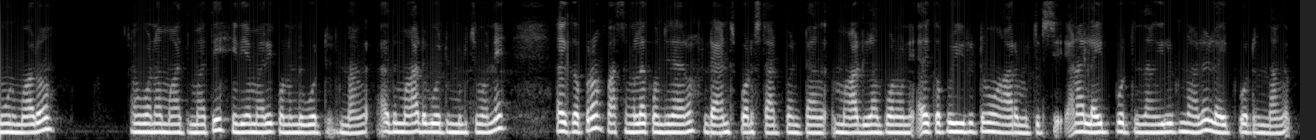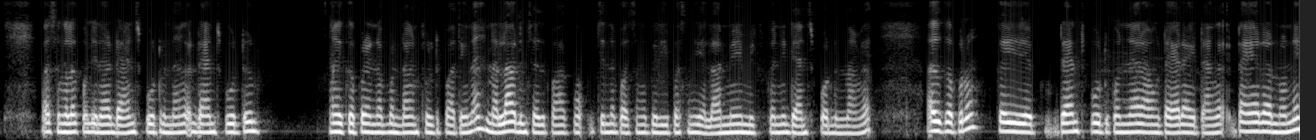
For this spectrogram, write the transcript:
மூணு மாடும் ஒவ்வொன்றா மாற்றி மாற்றி இதே மாதிரி கொண்டு வந்து ஓட்டிட்டு இருந்தாங்க அது மாடு ஓட்டி முடிச்ச உடனே அதுக்கப்புறம் பசங்களாம் கொஞ்ச நேரம் டான்ஸ் போட ஸ்டார்ட் பண்ணிட்டாங்க. மாடுலாம் போனோடனே அதுக்கப்புறம் இருட்டும் ஆரம்பிச்சிருச்சு. ஆனால் லைட் போட்டிருந்தாங்க. இருட்டுனாலும் லைட் போட்டிருந்தாங்க. பசங்களாம் கொஞ்ச நேரம் டான்ஸ் போட்டிருந்தாங்க. டான்ஸ் போட்டு அதுக்கப்புறம் என்ன பண்ணிட்டாங்கன்னு சொல்லிட்டு பார்த்தீங்கன்னா நல்லா இருந்துச்சு அது பார்க்கும் சின்ன பசங்க பெரிய பசங்க எல்லாருமே மிக்ஸ் பண்ணி டான்ஸ் போட்டிருந்தாங்க. அதுக்கப்புறம் கை டான்ஸ் போட்டு கொஞ்ச நேரம் அவங்க டயர்ட் ஆகிட்டாங்க டயர்ட் ஆனோடனே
